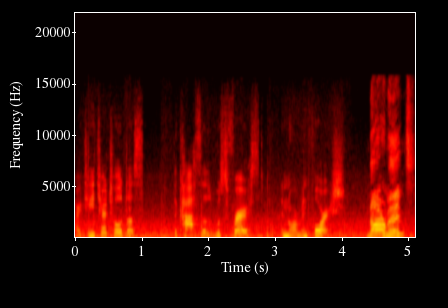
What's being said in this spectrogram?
Our teacher told us the castle was first a Norman fort. Normans!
